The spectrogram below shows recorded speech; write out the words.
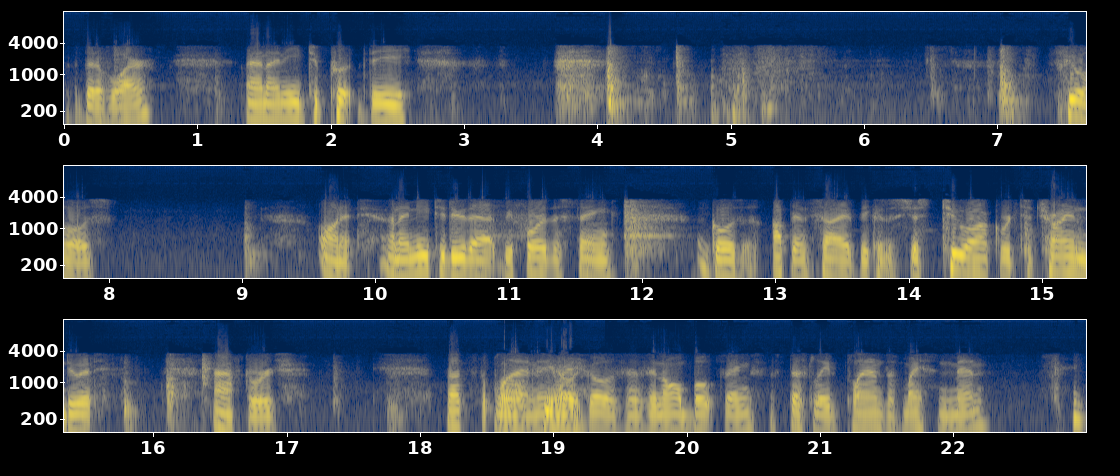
with a bit of wire, and I need to put the fuel hose on it. And I need to do that before this thing goes up inside because it's just too awkward to try and do it afterwards. That's the plan. We'll see how it goes, as in all boat things, the best laid plans of mice and men.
